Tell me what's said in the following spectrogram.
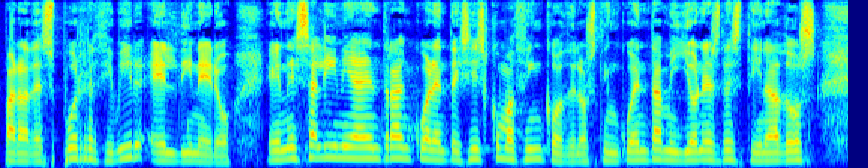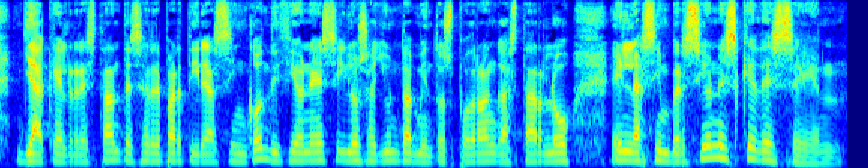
para después recibir el dinero. En esa línea entran 46,5 de los 50 millones destinados, ya que el restante se repartirá sin condiciones y los ayuntamientos podrán gastarlo en las inversiones que deseen.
